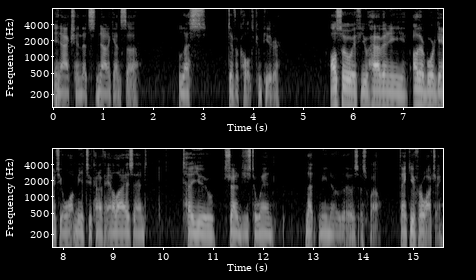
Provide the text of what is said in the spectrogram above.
in action that's not against a less difficult computer. Also, if you have any other board games you want me to kind of analyze and tell you strategies to win, let me know those as well. Thank you for watching.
